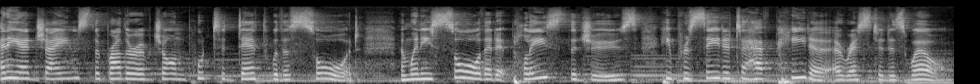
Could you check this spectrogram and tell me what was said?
And he had James, the brother of John, put to death with a sword. And when he saw that it pleased the Jews, he proceeded to have Peter arrested as well.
